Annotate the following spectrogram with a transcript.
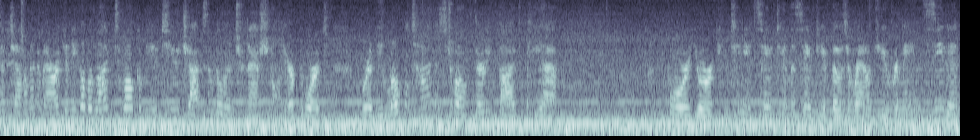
and gentlemen. American Eagle would like to welcome you to Jacksonville International Airport, where the local time is 12.35 p.m. For your continued safety and the safety of those around you, remain seated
